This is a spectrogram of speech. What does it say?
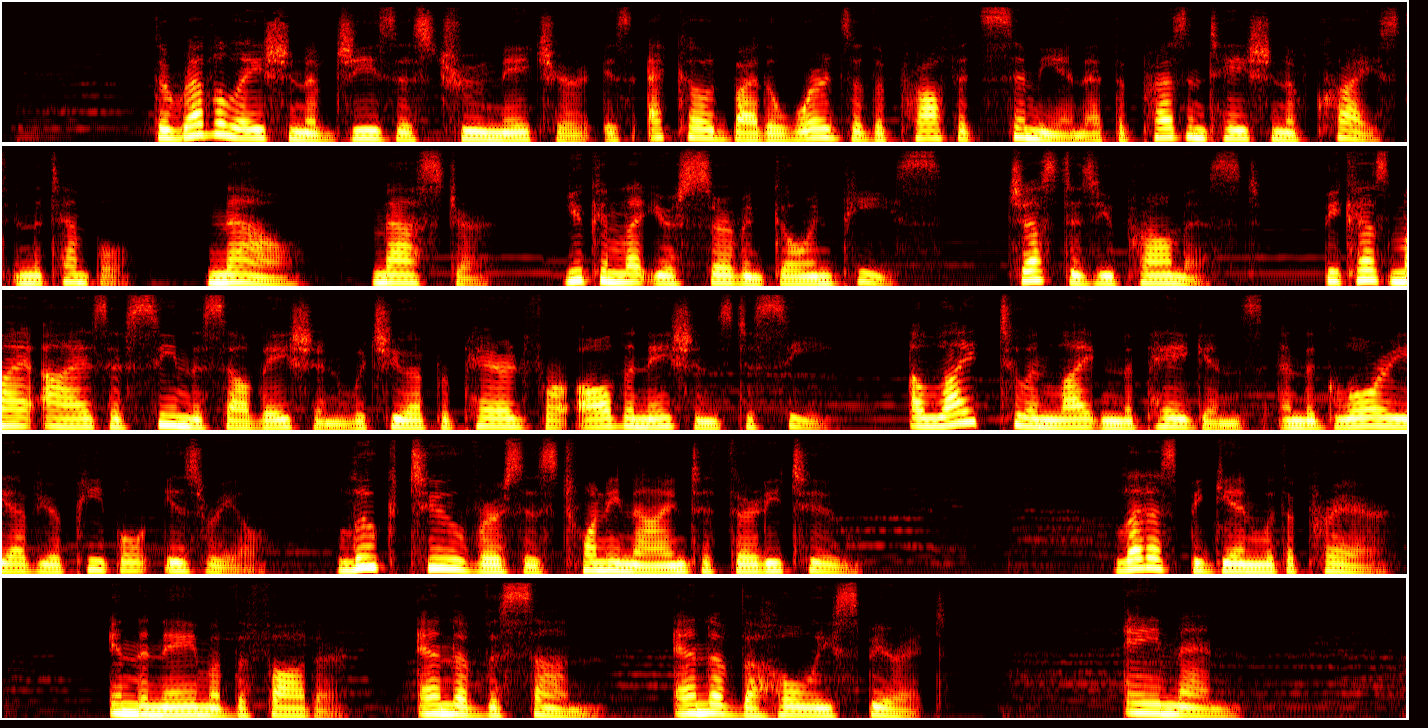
The revelation of Jesus' true nature is echoed by the words of the prophet Simeon at the presentation of Christ in the temple. Now, Master, you can let your servant go in peace, just as you promised because my eyes have seen the salvation which you have prepared for all the nations to see, a light to enlighten the pagans and the glory of your people Israel. Luke 2 verses 29 to 32. Let us begin with a prayer. In the name of the Father, and of the Son, and of the Holy Spirit. Amen.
